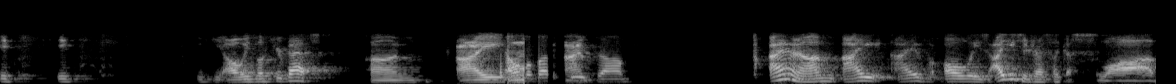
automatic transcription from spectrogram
it's it's you always look your best. Um, I Tell them about the I'm- truth, Tom. I don't know. I'm, I I've always I used to dress like a slob,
